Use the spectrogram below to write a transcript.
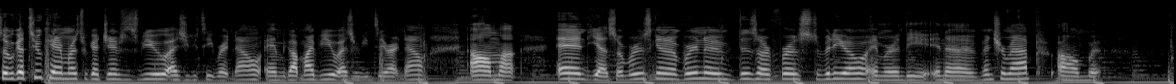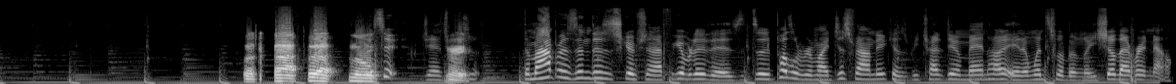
So we got two cameras. We got James's view, as you can see right now, and we got my view, as you can see right now. Um, uh, and yeah, so we're just gonna, we're gonna. This is our first video, and we're in the in a adventure map. Um, Uh, ah, no. It, James? Right. The map is in the description. I forget what it is. It's a puzzle room. I just found it because we tried to do a manhunt and it went swimmingly. Show that right now.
